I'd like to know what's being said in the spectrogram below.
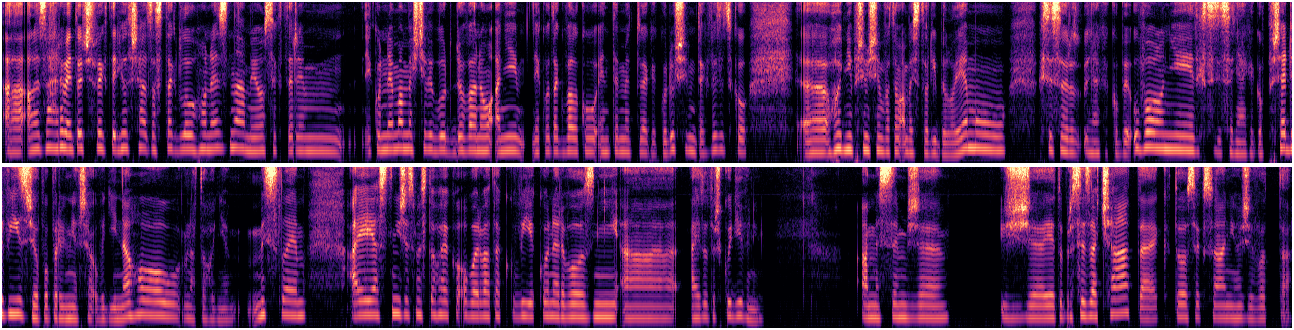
A, ale zároveň to člověk, který ho třeba zase tak dlouho neznám, jo, se kterým jako nemám ještě vybudovanou ani jako tak velkou intimitu, jak jako duševní, tak fyzickou. Uh, hodně přemýšlím o tom, aby se to líbilo jemu. Chci se nějak jakoby uvolnit, chci se nějak jako předvíst, že ho poprvé mě třeba uvidí nahou, na to hodně myslím. A je jasný, že jsme z toho jako oba dva takový jako nervózní a, a je to trošku divný. A myslím, že že je to prostě začátek toho sexuálního života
